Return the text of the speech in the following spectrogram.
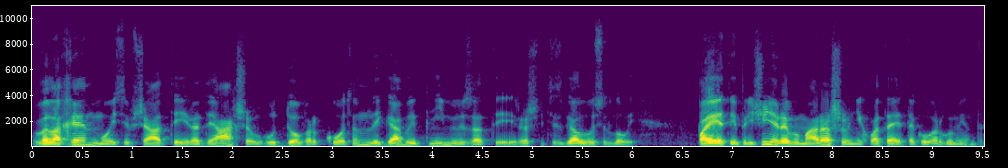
Велахен Мойсев Шаатейра Деахшев Гудовар Котан Легабы Пнимию Затейра Шитизгал Лоседловой. По этой причине Рэбе Марашеву не хватает такого аргумента.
